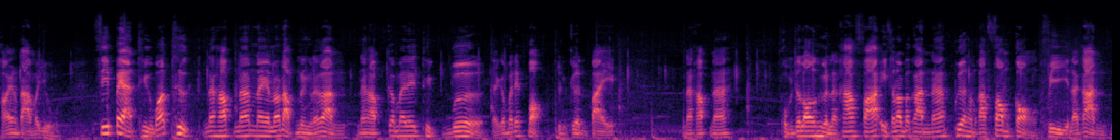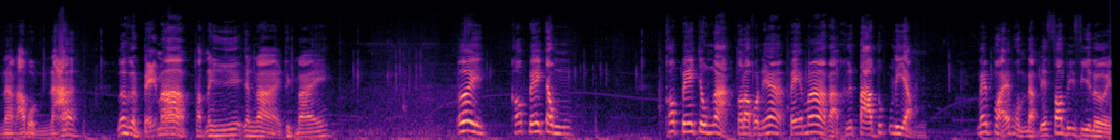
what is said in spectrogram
เขายังตามมาอยู่ C8 ถือว่าถึกนะครับนะในระดับหนึ่งแล้วกันนะครับ ก็ไม่ได้ถึกเวอร์ แต่ก็ไม่ได้เปอกจนเกินไปนะครับนะ ผมจะลองเหินหลังคาฟ้าอีกสักรอบละกันนะ เพื่อทำการซ่อมกล่องฟรีแล้วกันนะครับผมนะแล้วเหินเป๊ะมากช็อตนี้ยังไงถึงไหมเอ้ยเขาเป๊ะจงเขาเป๊ะจุงอะตัวเราคนเนี้ยเป๊ะมากอะคือตามทุกเหลี่ยม ไม่ปล่อยให้ผมแบบได้ซ่อมฟรีๆเลย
